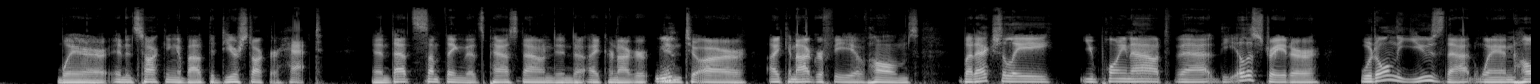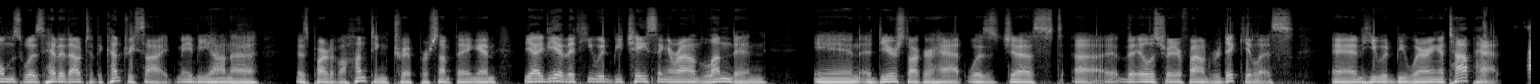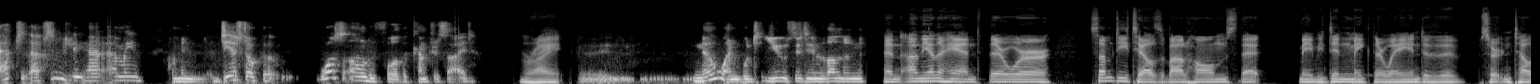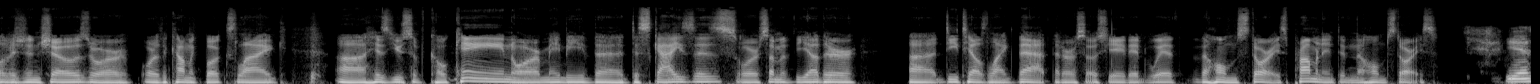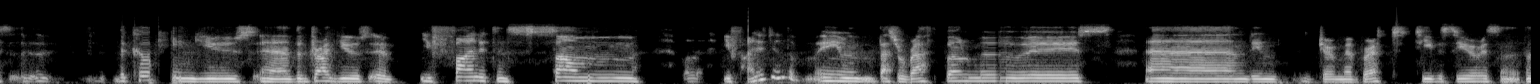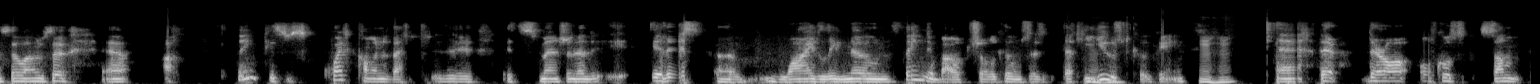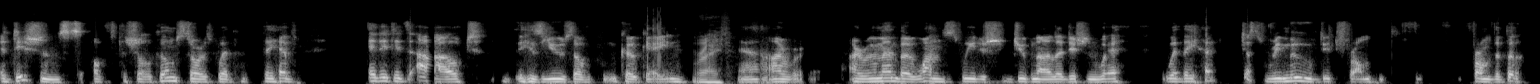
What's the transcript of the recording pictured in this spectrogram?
where, and it's talking about the deerstalker hat. And that's something that's passed down into iconogra- Yeah. into our iconography of Holmes. but actually, you point out that the illustrator would only use that when Holmes was headed out to the countryside, maybe on a as part of a hunting trip or something. And the idea that he would be chasing around London in a deerstalker hat was just uh, the illustrator found ridiculous, and he would be wearing a top hat. Absolutely. I, I mean, I mean, deerstalker was only for the countryside. Right. Uh, no one would use it in London. And on the other hand, there were some details about Holmes that maybe didn't make their way into the certain television shows or or the comic books, like uh, his use of cocaine, or maybe the disguises, or some of the other uh, details like that that are associated with the Holmes stories, prominent in the Holmes stories. Yes, the cocaine use, uh, the drug use, uh, you find it in some. Well, you find it in the in Basil Rathbone movies and in Jeremy Brett TV series and, and so on. So uh, I think it's quite common that uh, it's mentioned, and it, it is a widely known thing about Sherlock Holmes that he mm-hmm. used cocaine. Mm-hmm. Uh, there, there are of course some editions of the Sherlock Holmes stories where they have edited out his use of cocaine. Right. Yeah, I, I remember one Swedish juvenile edition where where they had just removed it from from the book.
